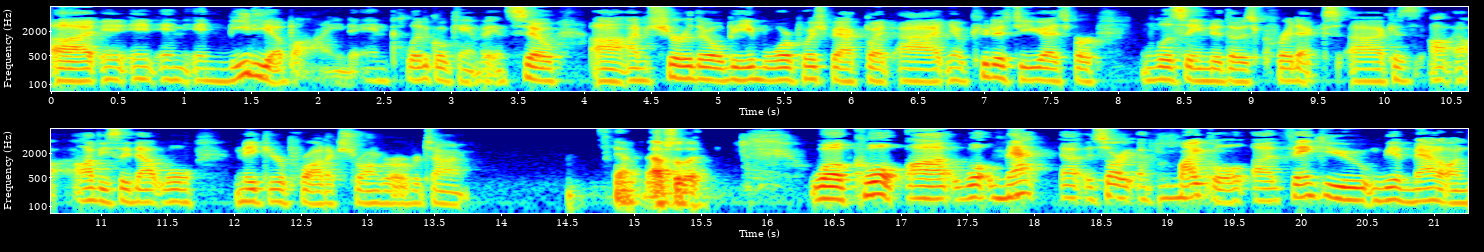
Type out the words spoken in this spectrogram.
Uh, in, in, in media buying and political campaigns. So uh, I'm sure there will be more pushback, but uh, you know, kudos to you guys for listening to those critics because uh, uh, obviously that will make your product stronger over time. Yeah, absolutely. Well, cool. Uh, well, Matt, uh, sorry, uh, Michael, uh, thank you. We had Matt on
